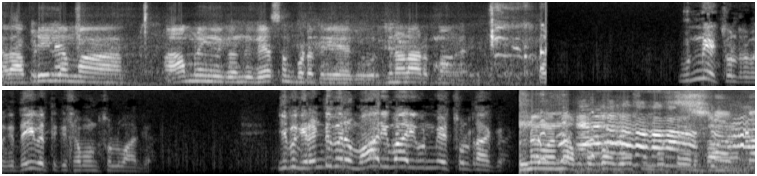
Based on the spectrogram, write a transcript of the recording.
அது அப்படி இல்லைம்மா. ஆம்பளைங்களுக்கு வந்து வேஷம் போட தெரியாது. ஒரிஜினலாக இருப்பாங்க. உண்மையை சொல்றவங்க தெய்வத்துக்கு சமம் சொல்லுவாங்க. இவங்க ரெண்டு பேரும் மாறி மாறி உண்மையை சொல்றாங்க. இன்னும் வந்து அப்பப்போ வேஷம் போட்டு இருப்பாங்க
